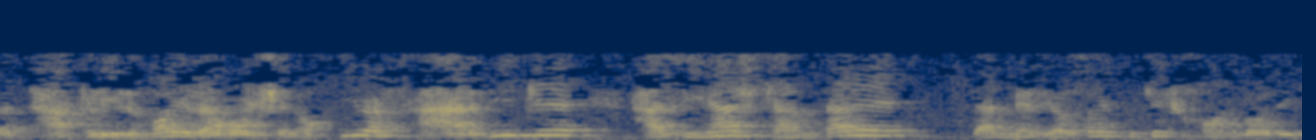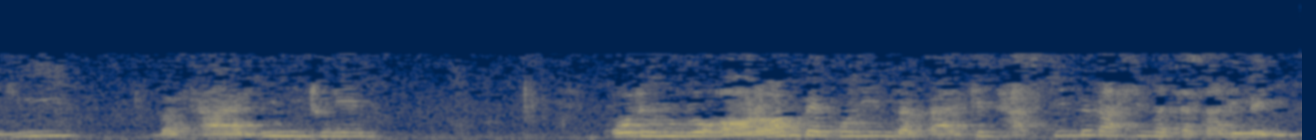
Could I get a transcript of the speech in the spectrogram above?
و تقلیل های روانشناختی و فردی که هزینهش کمتره در مقیاس های کوچک خانوادگی و فردی می‌تونیم خودمون رو آرام بکنیم و بلکه تسکین ببخشیم و تسلی بدیم.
